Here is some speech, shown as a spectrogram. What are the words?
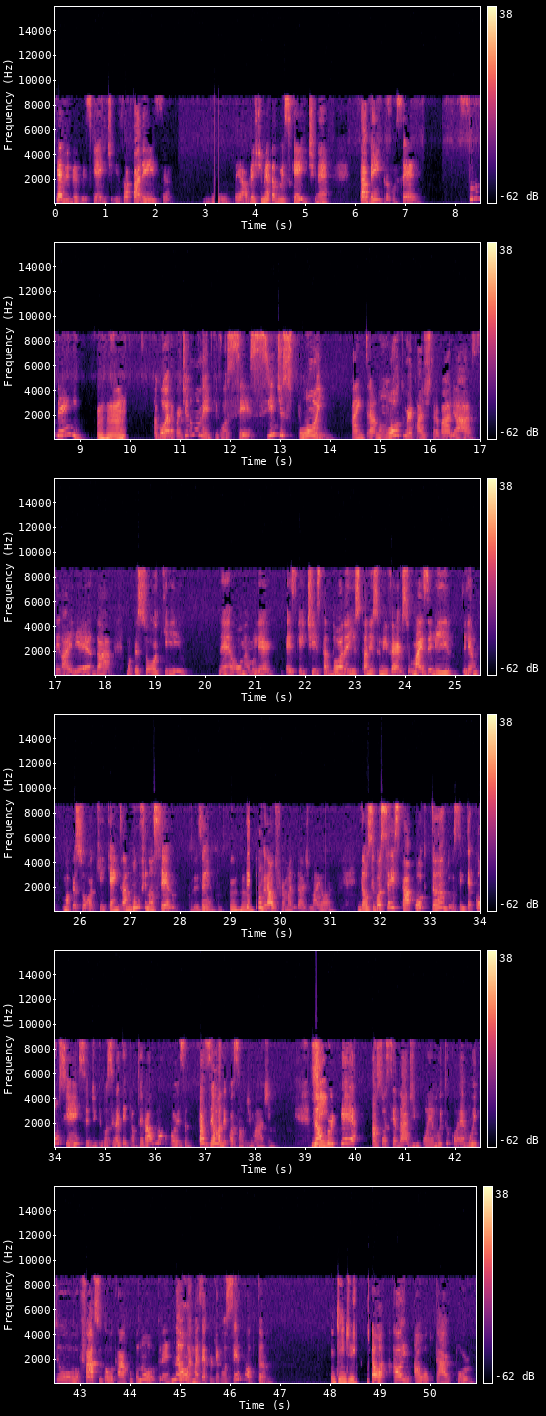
quer viver do skate e sua aparência, é, a vestimenta do skate, né, tá bem para você, tudo bem. Uhum. Né? Agora, a partir do momento que você se dispõe a entrar num outro mercado de trabalho, ah, sei lá, ele é da uma pessoa que, né, homem ou mulher, é skatista, adora isso, está nesse universo, mas ele, ele é uma pessoa que quer entrar no mundo financeiro, por exemplo, uhum. tem um grau de formalidade maior. Então, se você está optando, você tem que ter consciência de que você vai ter que alterar alguma coisa, fazer uma adequação de imagem. Não Sim. porque a sociedade impõe, é muito, é muito fácil colocar a culpa no outro. Né? Não, é, mas é porque você está optando. Entendi. Então, ao, ao optar por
